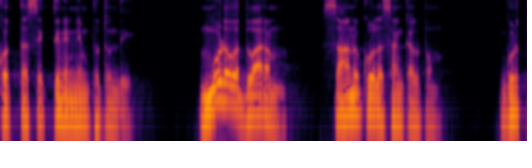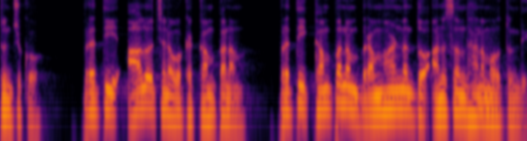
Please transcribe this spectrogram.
కొత్త శక్తిని నింపుతుంది. మూడవ ద్వారం సానుకూల సంకల్పం. గుర్తుంచుకో ప్రతి ఆలోచన ఒక కంపనం ప్రతి కంపనం బ్రహ్మాండంతో అనుసంధానమవుతుంది.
